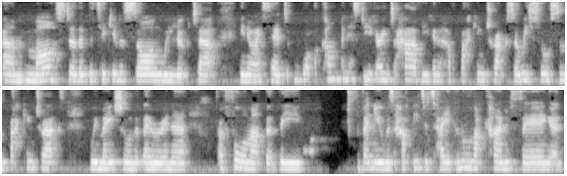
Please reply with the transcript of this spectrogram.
um, master the particular song. We looked at, you know, I said, what accompanist are you going to have? You're you going to have backing tracks? So we saw some backing tracks. We made sure that they were in a, a format that the venue was happy to take and all that kind of thing. And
